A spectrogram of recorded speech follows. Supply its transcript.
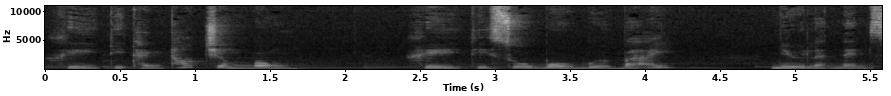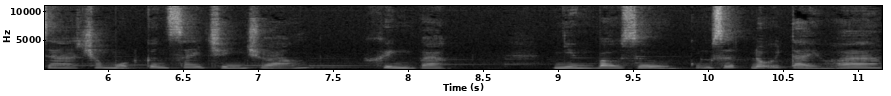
khi thì thánh thót trầm bồng, khi thì xô bổ bừa bãi, như là ném ra trong một cơn say chính choáng, khinh bạc, nhưng bao giờ cũng rất đỗi tài hoa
